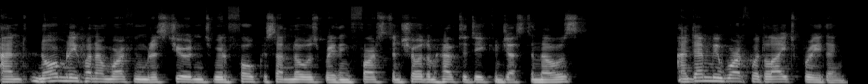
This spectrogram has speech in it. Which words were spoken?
And normally, when I'm working with a student, we'll focus on nose breathing first and show them how to decongest the nose. And then we work with light breathing,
